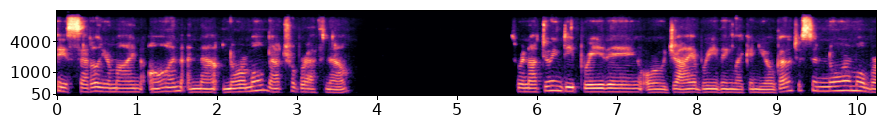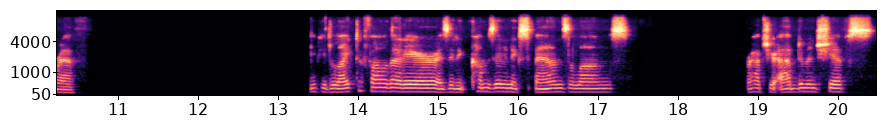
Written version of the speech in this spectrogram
Please settle your mind on a na- normal, natural breath now. So we're not doing deep breathing or ujjayi breathing like in yoga, just a normal breath. If you'd like to follow that air as it comes in and expands the lungs, perhaps your abdomen shifts.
